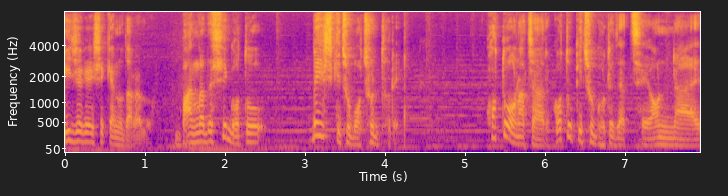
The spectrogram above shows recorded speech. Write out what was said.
এই জায়গায় এসে কেন দাঁড়াল? বাংলাদেশে গত বেশ কিছু বছর ধরে কত অনাচার, কত কিছু ঘটে যাচ্ছে, অন্যায়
